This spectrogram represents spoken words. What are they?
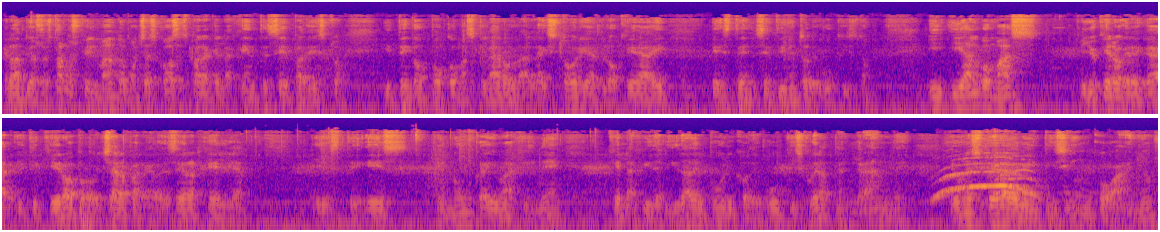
grandioso. Estamos filmando muchas cosas para que la gente sepa de esto y tenga un poco más claro la, la historia, lo que hay este, en el sentimiento de Bookies, ¿no? Y, y algo más que yo quiero agregar y que quiero aprovechar para agradecer a Argelia, este, es que nunca imaginé que la fidelidad del público de Bookies fuera tan grande, que una espera de 25 años,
